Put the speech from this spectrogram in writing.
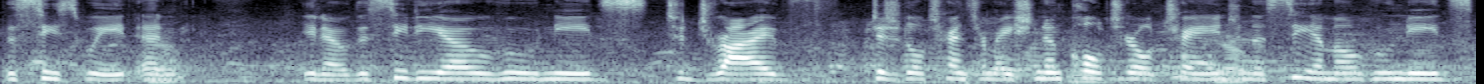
the C-suite and yeah. you know the CDO who needs to drive digital transformation and cultural change yeah. and the CMO who needs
